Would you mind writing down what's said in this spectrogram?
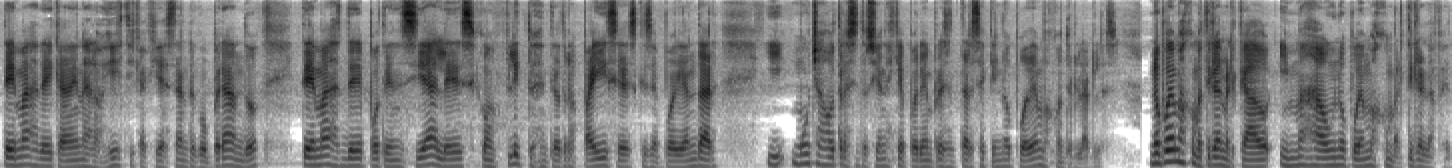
temas de cadenas logísticas que ya están recuperando, temas de potenciales conflictos entre otros países que se podían dar y muchas otras situaciones que podrían presentarse que no podemos controlarlas. No podemos combatir al mercado y más aún no podemos combatir a la Fed.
